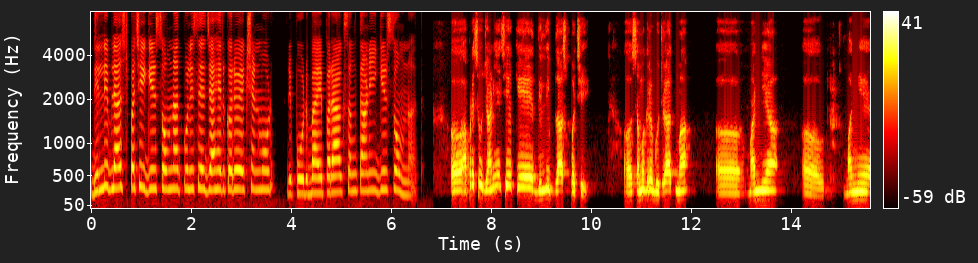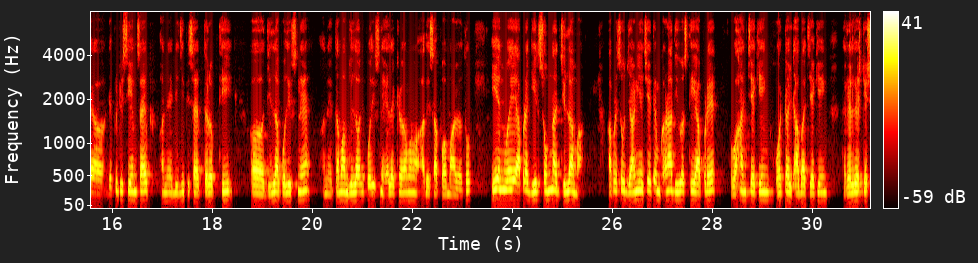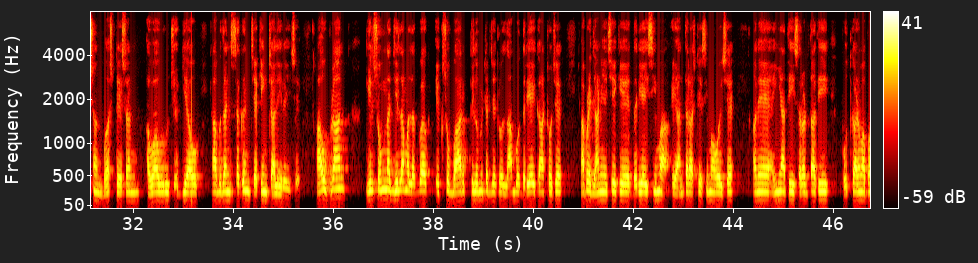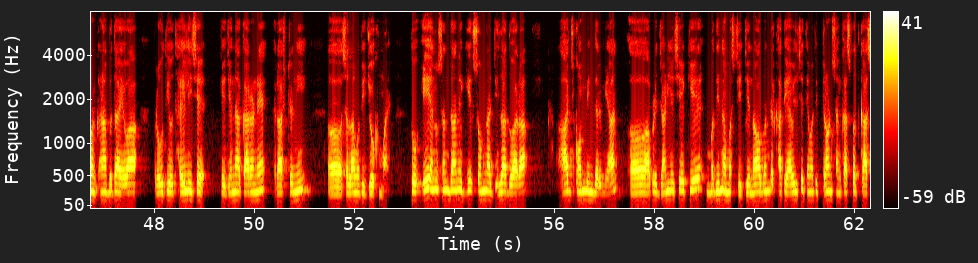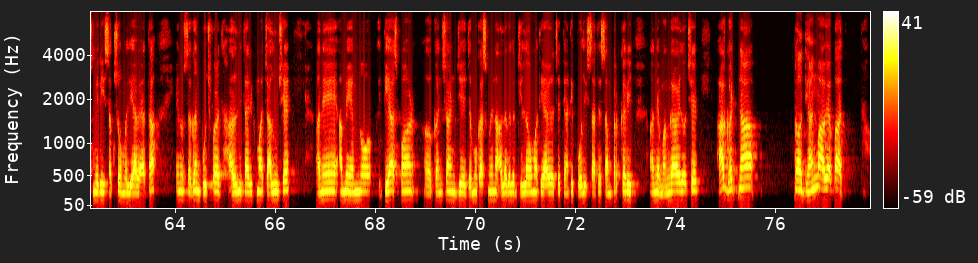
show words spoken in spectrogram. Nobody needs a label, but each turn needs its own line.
Delhi blast પછી ગીર સોમનાથ પોલીસે જાહેર કર્યો action mode. Report by Parag Santani, Gir Somnath.
આપણે શું જાણીએ છીએ કે દિલ્હી બ્લાસ્ટ પછી સમગ્ર ગુજરાતમાં માન્ય માન્ય ડેપ્યુટી સીએમ સાહેબ અને ડીજીપી સાહેબ તરફથી જિલ્લા પોલીસને અને તમામ જિલ્લાઓની પોલીસને એલર્ટ રહેવાનો આદેશ આપવામાં આવ્યો હતો. એ અન્વયે આપણા ગીર સોમનાથ જિલ્લામાં આપણે સૌ જાણીએ છીએ તેમ ઘણા દિવસથી આપણે વાહન checking, hotel dhaba checking, railway station, bus station, અવાવરૂ જગ્યાઓ, આ બધાની સઘન ચેકિંગ ચાલી રહી છે. આ ઉપરાંત ગીર સોમનાથ જિલ્લામાં લગભગ એકસો બાર કિલોમીટર જેટલો લાંબો દરિયાઈ કાંઠો છે. આપણે જાણીએ છીએ કે દરિયાઈ સીમા એ આંતરરાષ્ટ્રીય સીમા હોય છે અને અહીંયાથી સરળતાથી ભૂતકાળમાં પણ ઘણા બધા એવા પ્રવૃત્તિઓ થયેલી છે કે જેના કારણે રાષ્ટ્રની સલામતી જોખમાય. તો એ અનુસંધાને ગીર સોમનાથ જિલ્લા દ્વારા આજ કોમ્બિંગ દરમિયાન આપણે જાણીએ છીએ કે મદીના મસ્જિદ જે નવા બંદર ખાતે આવેલ છે, તેમાંથી ત્રણ શંકાસ્પદ કાશ્મીરી શખ્સો મળી આવ્યા હતા. એનું સઘન પૂછપરછ હાલની તારીખમાં ચાલુ છે અને અમે એમનો ઇતિહાસ પણ કન્સર્ન જે જમ્મુ કાશ્મીરના અલગ અલગ જિલ્લાઓમાંથી આવેલો છે, ત્યાંથી પોલીસ સાથે સંપર્ક કરી અને મંગાવેલો છે. આ ઘટના ધ્યાનમાં આવ્યા બાદ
